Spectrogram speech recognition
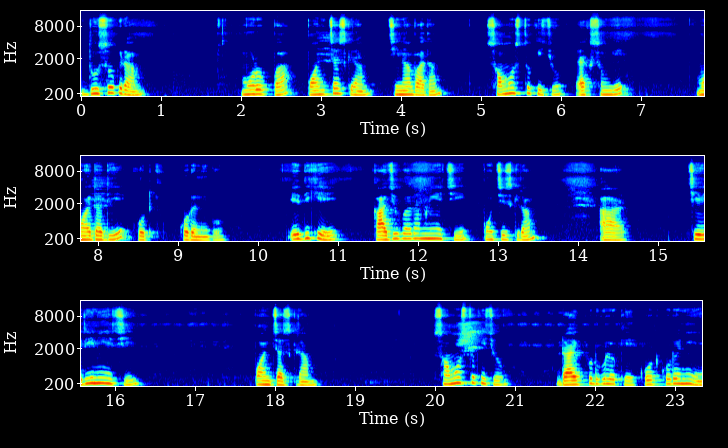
দুশো গ্রাম মোরব্বা, পঞ্চাশ গ্রাম বাদাম সমস্ত কিছু একসঙ্গে ময়দা দিয়ে কোট, করে নেব। এদিকে কাজু বাদাম নিয়েছি পঁচিশ গ্রাম আর চেরি নিয়েছি পঞ্চাশ গ্রাম। সমস্ত কিছু ড্রাই ফ্রুটগুলোকে কোট করে নিয়ে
